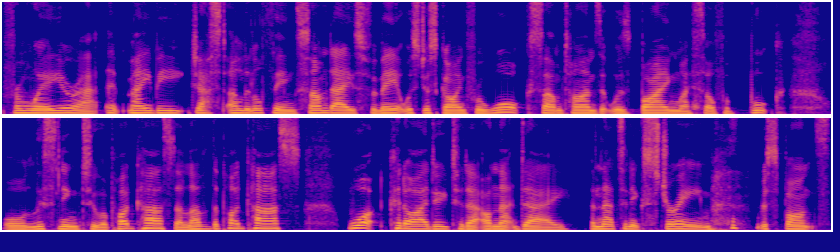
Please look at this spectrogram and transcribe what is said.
from where you're at, it may be just a little thing. Some days for me, it was just going for a walk. Sometimes it was buying myself a book or listening to a podcast. I love the podcasts. What could I do today on that day and that's an extreme response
